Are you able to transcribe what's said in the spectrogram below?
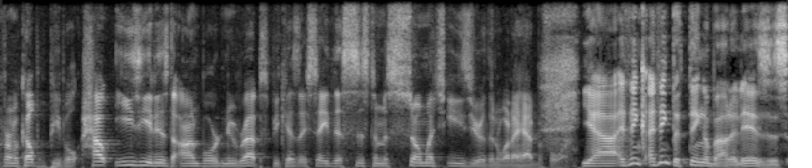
from a couple people how easy it is to onboard new reps because they say this system is so much easier than what I had before. Yeah, I think I think the thing about it is is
